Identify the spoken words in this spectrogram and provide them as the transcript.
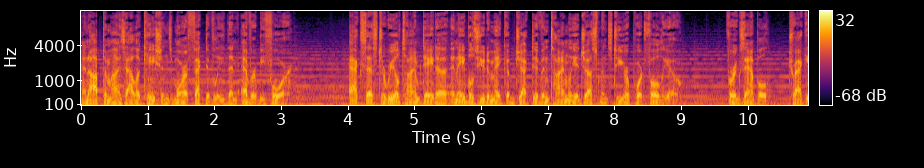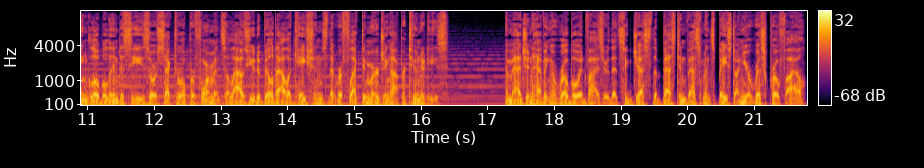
and optimize allocations more effectively than ever before. Access to real-time data enables you to make objective and timely adjustments to your portfolio. For example, tracking global indices or sectoral performance allows you to build allocations that reflect emerging opportunities. Imagine having a robo-advisor that suggests the best investments based on your risk profile,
